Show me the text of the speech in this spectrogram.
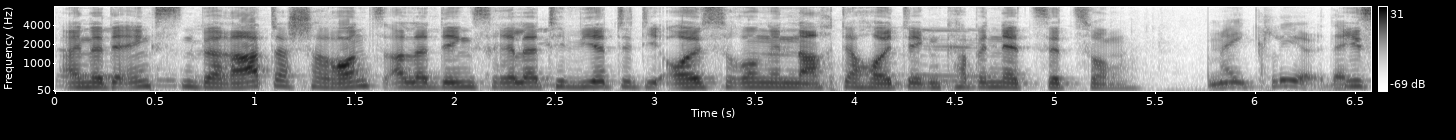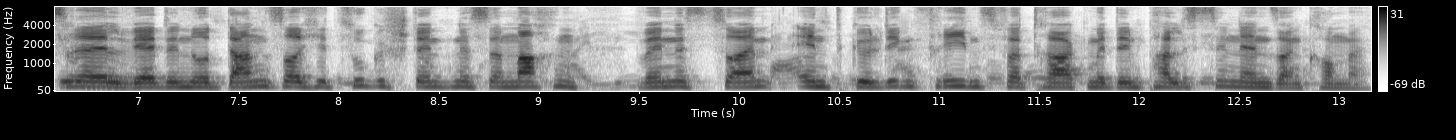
Einer der engsten Berater Sharons allerdings relativierte die Äußerungen nach der heutigen Kabinettssitzung. Israel werde nur dann solche Zugeständnisse machen, wenn es zu einem endgültigen Friedensvertrag mit den Palästinensern komme.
